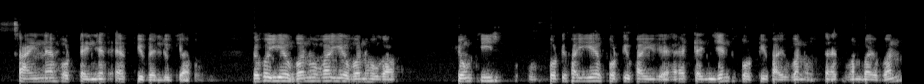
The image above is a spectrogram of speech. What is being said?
साइन एफ़ और टेंजेंट एफ़ की वैल्यू क्या होगी। देखो, ये वन होगा, ये वन होगा। क्योंकि 45 ये 45 ये है टेंजेंट 45 वन होता है तो वन बाई वन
